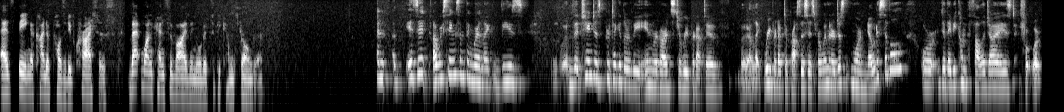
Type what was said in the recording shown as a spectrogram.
as being a kind of positive crisis that one can survive in order to become stronger. And is it are we seeing something where like these the changes particularly in regards to reproductive uh, like reproductive processes for women are just more noticeable or do they become pathologized for, or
